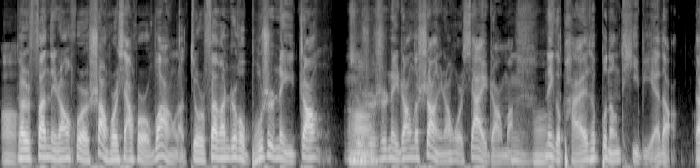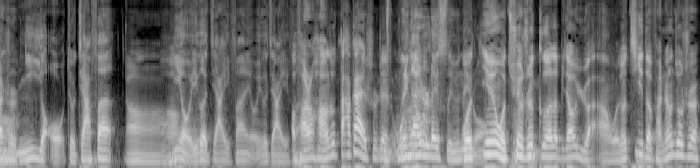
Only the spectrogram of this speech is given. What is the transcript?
啊，他是翻那张货儿，上货儿下货儿我忘了，就是翻完之后不是那一张，就是是那张的上一张或者下一张嘛。嗯那个牌它不能替别的，但是你有就加翻，啊，你有一个加一翻，有一个加一翻，哦反正好像就大概是这种，应该是类似于那种我因为我确实隔得比较远啊，我就记得，反正就是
